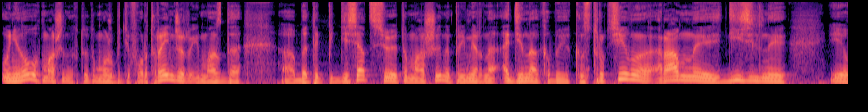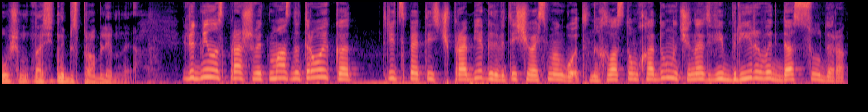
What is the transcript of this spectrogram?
о не новых машинах, то это может быть и Ford Ranger, и Mazda а, BT-50. Все это машины примерно одинаковые конструктивно, равные, дизельные и, в общем, относительно беспроблемные. Людмила спрашивает, Mazda тройка, 35 тысяч пробега, 2008 год. На холостом ходу начинает вибрировать до судорог.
